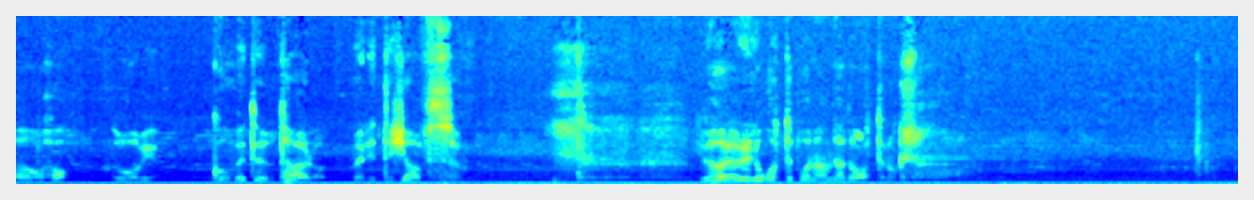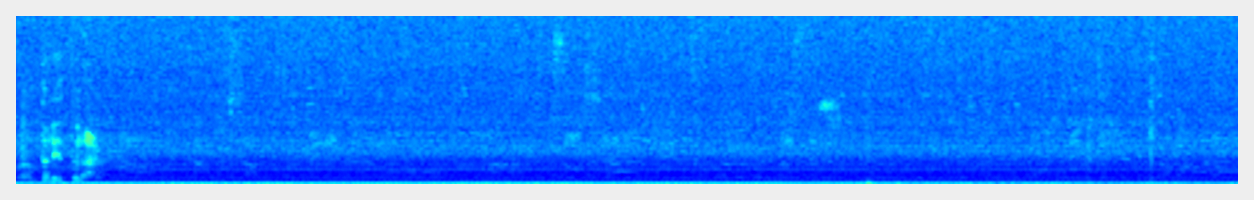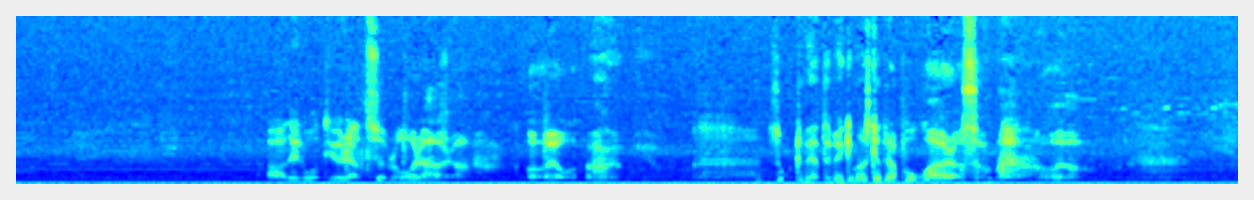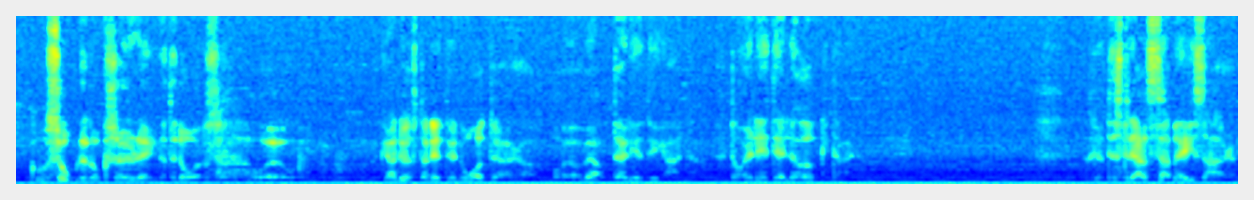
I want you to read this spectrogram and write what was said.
Jaha, då har vi kommit ut här då med lite tjafs. Vi hör hur det låter på den andra datorn också. Vänta lite där. Ja, det låter ju rätt så bra det här. Då ja. Svårt att veta hur mycket man ska dra på här alltså. Ja, ja. Kom solen också Det regnade idag alltså. Ja, ja. Jag kan lyssna lite låt här. Ja, jag väntar lite grann. Ta det lite lugnt här. Jag ska inte stressa mig så här.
